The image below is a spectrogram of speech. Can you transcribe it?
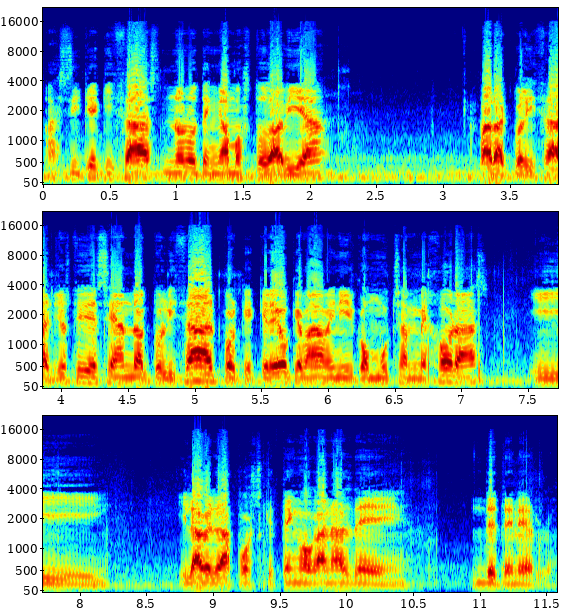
así que quizás no lo tengamos todavía para actualizar. Yo estoy deseando actualizar porque creo que va a venir con muchas mejoras y, la verdad pues que tengo ganas de, tenerlo.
